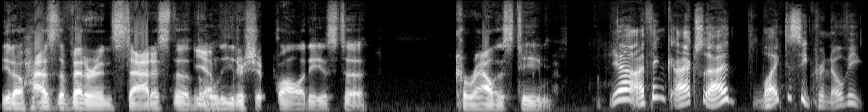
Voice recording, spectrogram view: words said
you know has the veteran status, the, the Yeah. leadership qualities to corral his team. Yeah, I think actually I'd like to see Kronovi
